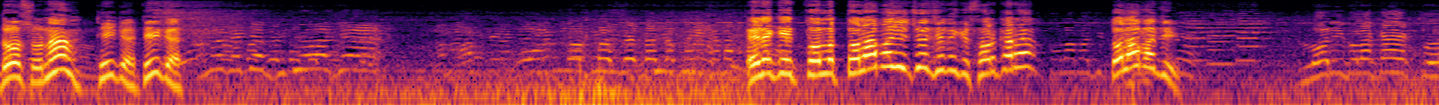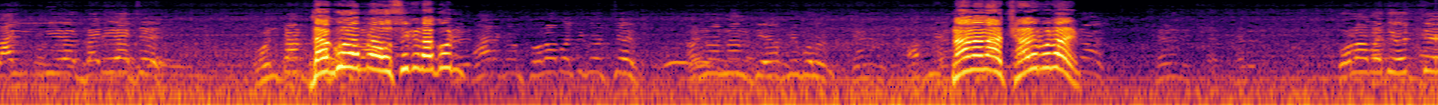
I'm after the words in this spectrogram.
दो सौ ना ठीक है ठीक है এটা কি তোলা- তোলাবাজি চলছে নাকি সরকার তোলাবাজি লরিগুলোকে এক লাইন দিয়ে দাঁড়িয়ে আছে ঘন্টার ডাকুন আপনার ওসিকে ডাকুন আর এখন তোলাবাজি করছেন আপনার নাম কি আপনি বলুন আপনি না না না ছাড়বো না তোলাবাজি হচ্ছে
